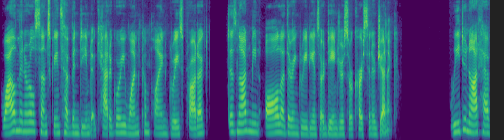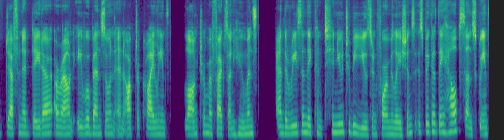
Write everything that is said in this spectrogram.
While mineral sunscreens have been deemed a Category 1 compliant GRASE product, does not mean all other ingredients are dangerous or carcinogenic. We do not have definite data around avobenzone and octocrylene's long term effects on humans and the reason they continue to be used in formulations is because they help sunscreens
